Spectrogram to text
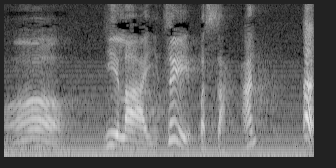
哦，你来者不善，嗯，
